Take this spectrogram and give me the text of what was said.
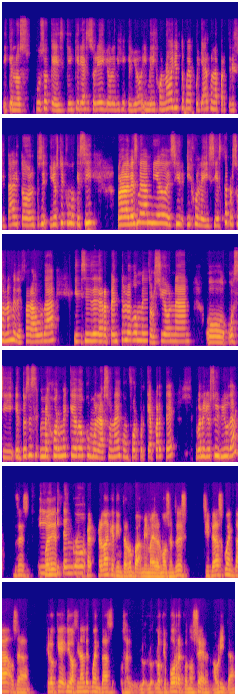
y que nos puso que quién quería asesoría y yo le dije que yo y me dijo, no, yo te voy a apoyar con la parte digital y todo. Entonces yo estoy como que sí, pero a la vez me da miedo decir, híjole, y si esta persona me defrauda y si de repente luego me extorsionan o, o, si, entonces mejor me quedo como en la zona de confort porque aparte, bueno, yo soy viuda entonces, y, tengo... Perdón que te interrumpa, mi madre hermosa. Entonces, si te das cuenta, o sea, creo que, digo, a final de cuentas, o sea, lo, que puedo reconocer ahorita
